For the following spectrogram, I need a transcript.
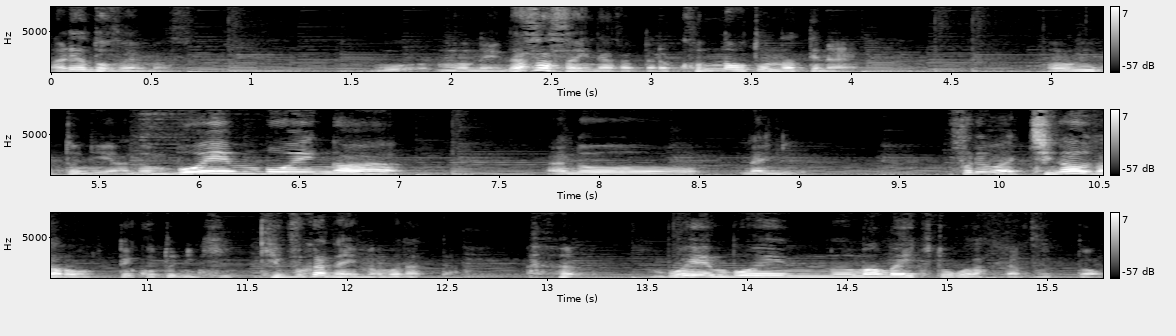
ありがとうございます。もうもうね NASA さんいなかったらこんな音になってない。本当にあの母音母音があの何それは違うだろうってことに気づかないままだった。母音母音のまま行くとこだったずっと。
